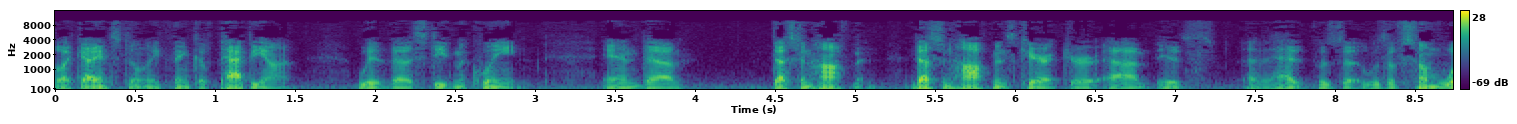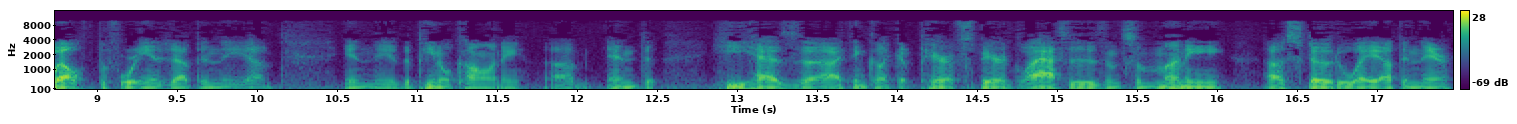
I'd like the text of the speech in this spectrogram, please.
like I instantly think of Papillon with uh, Steve McQueen and uh, Dustin Hoffman. Dustin Hoffman's character um, is had was uh, was of some wealth before he ended up in the uh, in the the penal colony, and he has uh, I think like a pair of spare glasses and some money uh, stowed away up in there.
